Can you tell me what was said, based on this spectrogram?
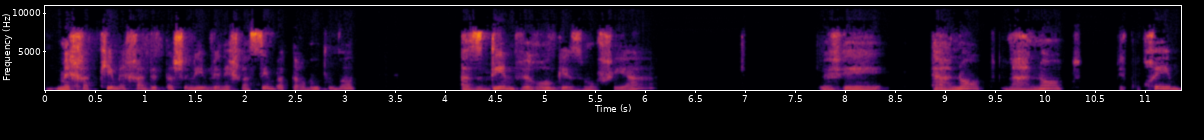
מחקים אחד את השני ונכנסים בתרבות הזאת, אז דין ורוגז מופיע, וטענות, מענות, ויכוחים,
